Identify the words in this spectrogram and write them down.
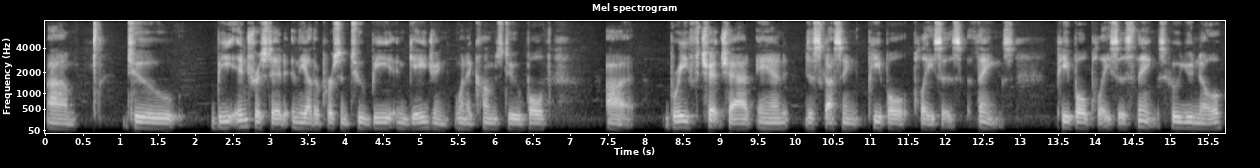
um, to be interested in the other person, to be engaging when it comes to both uh, brief chit chat and discussing people, places, things. People, places, things. Who you know,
